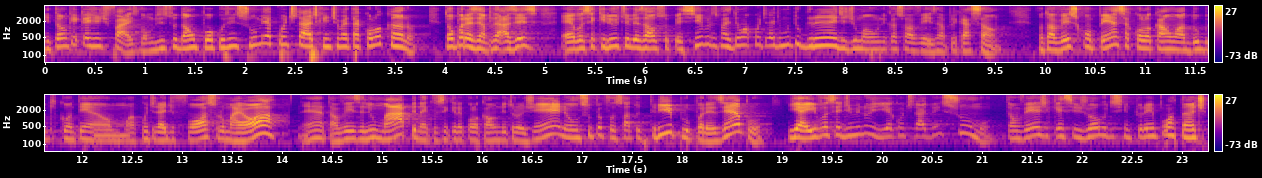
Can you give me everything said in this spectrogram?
Então, o que, que a gente faz? Vamos estudar um pouco os insumos e a quantidade que a gente vai estar colocando. Então, por exemplo, às vezes é, você queria utilizar o super simples, mas deu uma quantidade muito grande de uma única só vez na aplicação. Então, talvez compensa colocar um adubo que contenha uma quantidade de fósforo maior, né? talvez ali um MAP, né, que você queira colocar um nitrogênio, ou um superfosfato triplo, por exemplo, e aí você diminuiria a quantidade do insumo. Então, veja que esse jogo de cintura é importante.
